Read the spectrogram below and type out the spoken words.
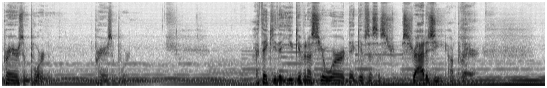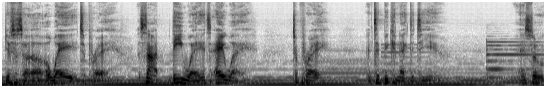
prayer is important. Prayer is important. I thank you that you've given us your word that gives us a strategy on prayer, gives us a, a way to pray. It's not the way, it's a way to pray and to be connected to you. And so,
